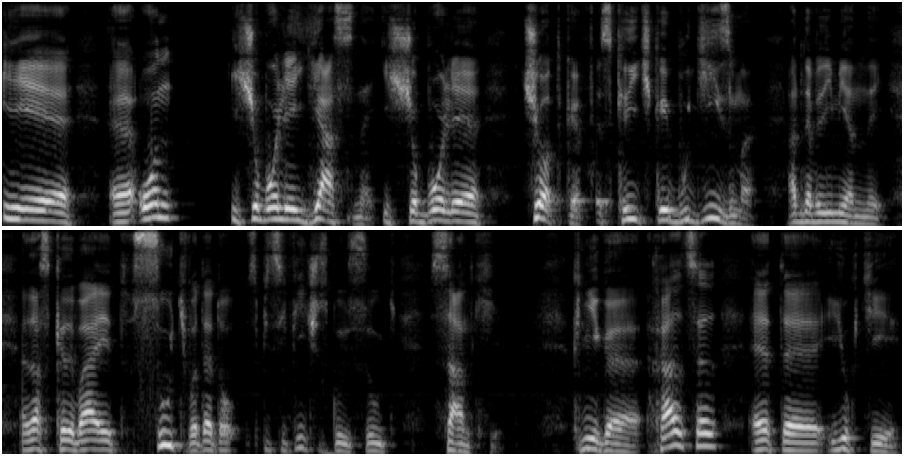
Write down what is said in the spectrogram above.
и э, он еще более ясно, еще более четко с кричкой буддизма одновременной раскрывает суть, вот эту специфическую суть санхи. Книга Харцер – это Юкти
